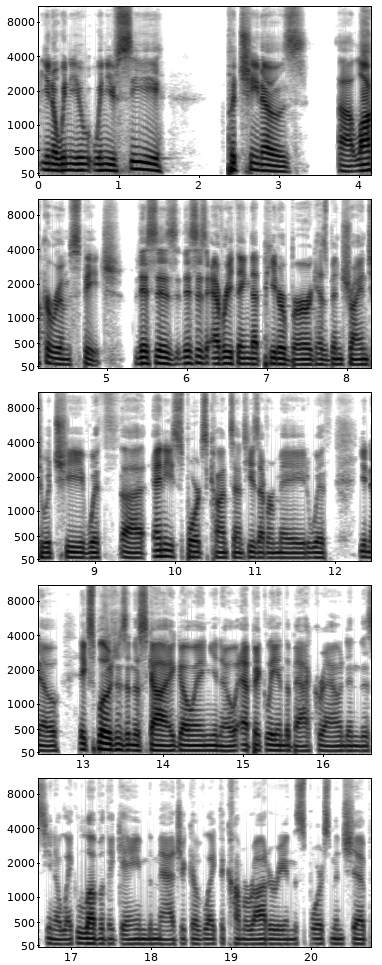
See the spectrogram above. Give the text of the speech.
You know, when you when you see Pacino's uh, locker room speech, this is this is everything that Peter Berg has been trying to achieve with uh, any sports content he's ever made. With you know explosions in the sky going you know epically in the background, and this you know like love of the game, the magic of like the camaraderie and the sportsmanship,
